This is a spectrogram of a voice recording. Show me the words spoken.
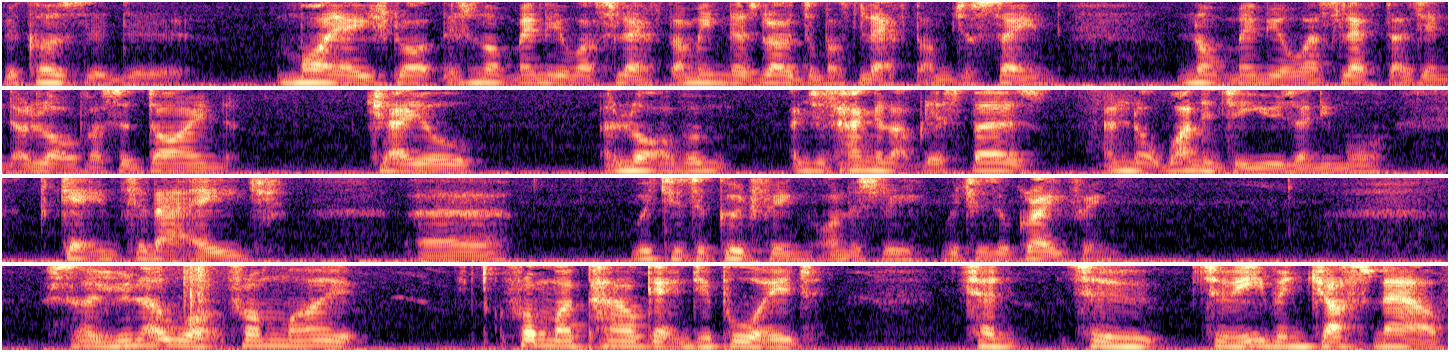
because the, the, my age lot there's not many of us left i mean there's loads of us left i'm just saying not many of us left as in a lot of us are dying jail a lot of them are just hanging up their spurs and not wanting to use anymore getting to that age uh, which is a good thing honestly which is a great thing so you know what? From my from my pal getting deported to to to even just now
